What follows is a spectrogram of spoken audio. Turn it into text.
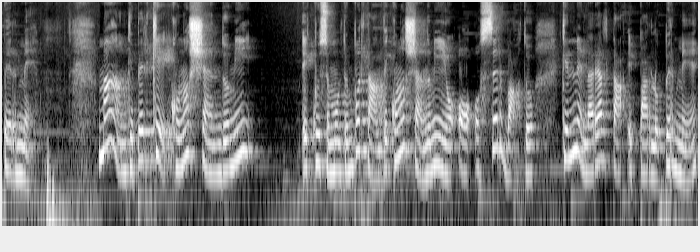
per me, ma anche perché conoscendomi, e questo è molto importante, conoscendomi io ho osservato che nella realtà, e parlo per me,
